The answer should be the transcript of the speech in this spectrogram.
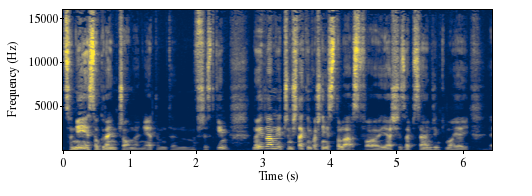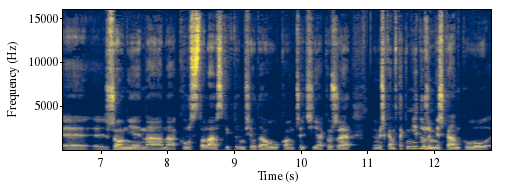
co nie jest ograniczone nie? Tym, tym wszystkim. No i dla mnie czymś takim właśnie jest stolarstwo. Ja się zapisałem dzięki mojej e, e, żonie na, na kurs stolarski, który mi się udało ukończyć. I jako, że no, mieszkam w takim niedużym mieszkanku e,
